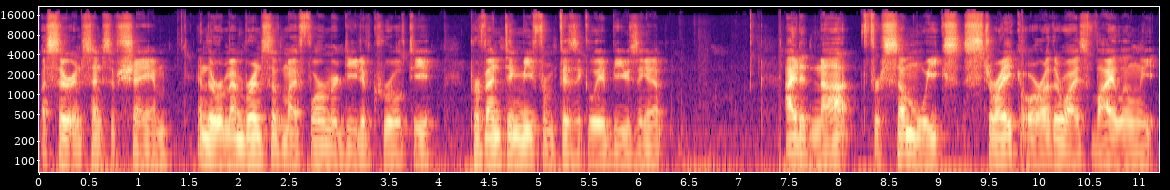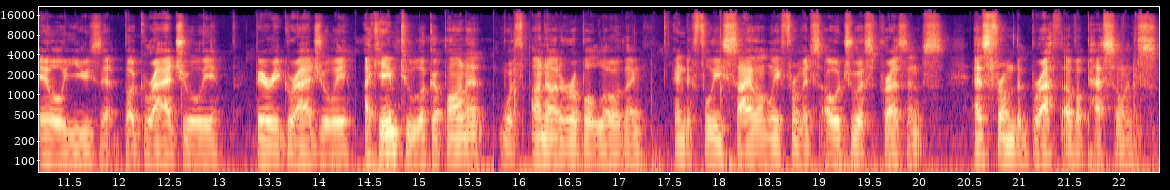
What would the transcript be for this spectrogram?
a certain sense of shame and the remembrance of my former deed of cruelty, preventing me from physically abusing it. I did not, for some weeks, strike or otherwise violently ill use it, but gradually, very gradually, I came to look upon it with unutterable loathing, and to flee silently from its odious presence, as from the breath of a pestilence.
